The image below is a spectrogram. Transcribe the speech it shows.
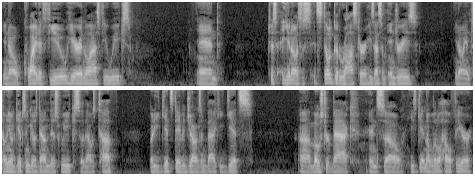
you know, quite a few here in the last few weeks. And just you know, it's just, it's still a good roster. He's had some injuries. You know, Antonio Gibson goes down this week, so that was tough. But he gets David Johnson back. He gets uh, Mostert back, and so he's getting a little healthier,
